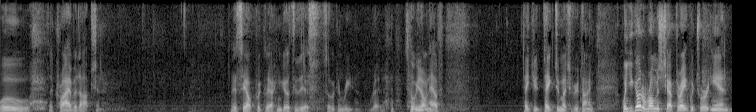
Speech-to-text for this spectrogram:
Whoa, the cry of adoption. Let's see how quickly I can go through this so we can read, re- so we don't have take you take too much of your time. When you go to Romans chapter 8, which we're in,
